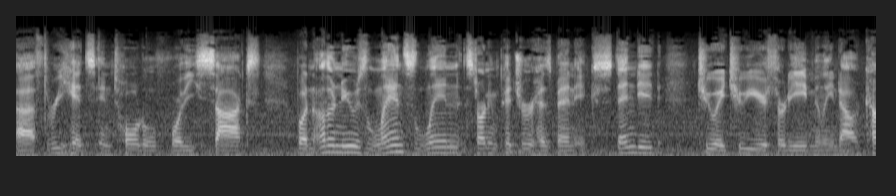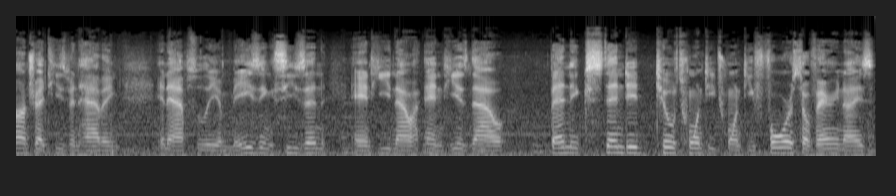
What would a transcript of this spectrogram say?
Uh, three hits in total for the Sox. But in other news, Lance Lynn, starting pitcher, has been extended to a two-year, $38 million contract. He's been having an absolutely amazing season, and he now and he is now been extended till 2024. So very nice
